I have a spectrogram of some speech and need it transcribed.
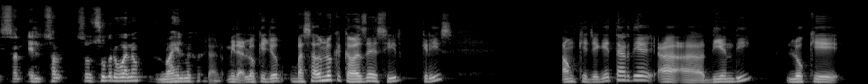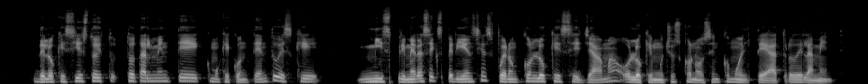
Son súper buenos, pero no es el mejor Claro. Mira, lo que yo, basado en lo que acabas de decir, Chris, aunque llegué tarde a D&D, lo que, de lo que sí estoy to- totalmente como que contento es que mis primeras experiencias fueron con lo que se llama o lo que muchos conocen como el teatro de la mente.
